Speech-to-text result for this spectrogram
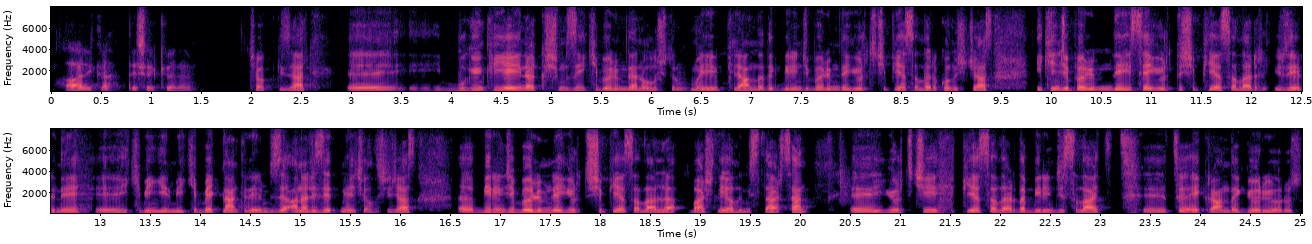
Harika. Teşekkür ederim. Çok güzel. Eee, bugünkü yayın akışımızı 2 bölümden oluşturmayı planladık. 1. bölümde yurt içi piyasaları konuşacağız. 2. bölümde ise yurt dışı piyasalar üzerine, eee, 2022 beklentilerimizi analiz etmeye çalışacağız. Eee, 1. bölümle yurt dışı piyasalarla başlayalım istersen. Eee, yurt içi piyasalarda 1. slaytı ekranda görüyoruz.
